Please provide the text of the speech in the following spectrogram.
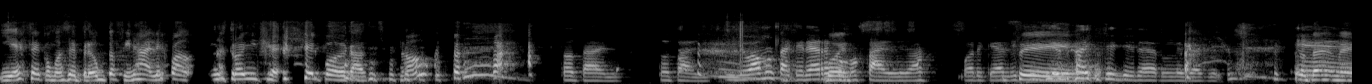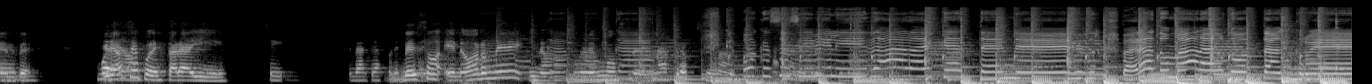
Y este como es el producto final, es cuando nuestro dije el podcast, ¿no? Total, total. Y lo vamos a querer Bueno. como salga, porque al Sí. hay que quererle. Totalmente. Eh, bueno, Gracias por estar ahí. Sí, gracias por estar Beso ahí. enorme y nos vemos en la próxima. Qué poca sensibilidad hay que tener para tomar algo tan cruel,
